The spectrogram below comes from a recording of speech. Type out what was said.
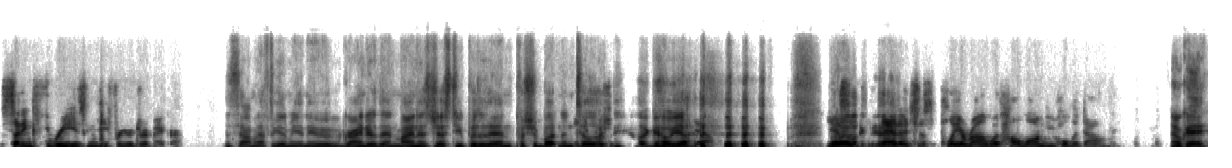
Setting three is going to be for your drip maker. So I'm gonna have to get me a new grinder then. Mine is just you put it in, push a button until it, you let go. Yeah. Yeah, I so like that it's just play around with how long you hold it down. Okay.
